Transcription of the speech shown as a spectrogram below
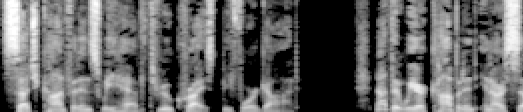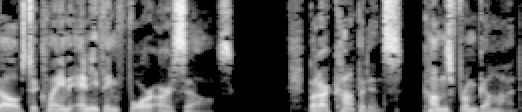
Such confidence we have through Christ before God. Not that we are competent in ourselves to claim anything for ourselves but our competence comes from God.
